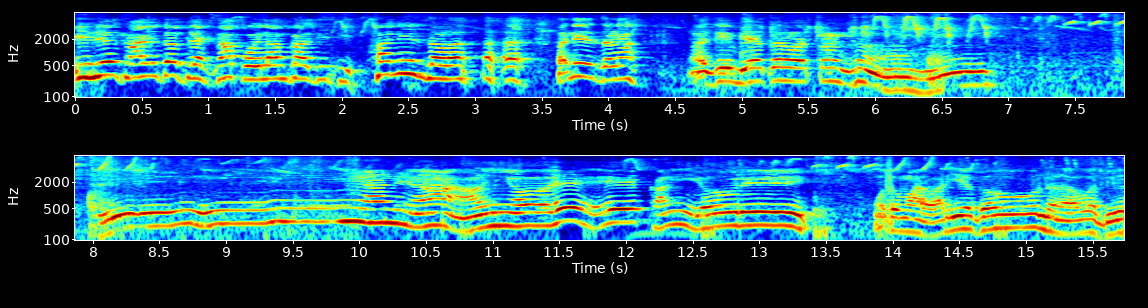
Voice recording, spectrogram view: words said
એને સારી તો ભેંસના કોયલામ કાઢી દીધી હની જણા હની જણા હજી બે કરવા ત્રણ. ખાણીઓ રે તો મારવાડીએ ગઉં ને વધુએ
